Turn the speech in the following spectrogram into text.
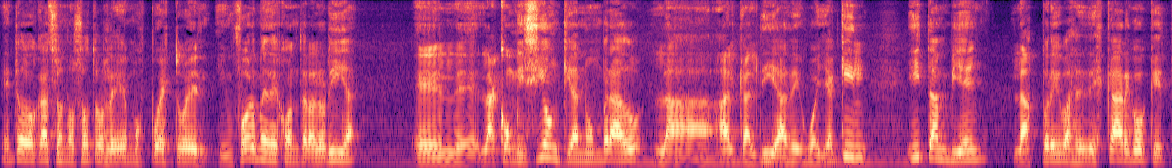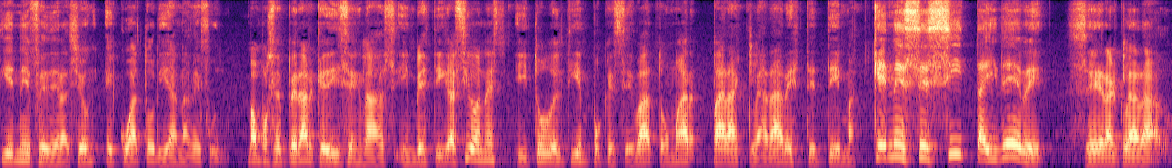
En todo caso, nosotros le hemos puesto el informe de Contraloría eh, la comisión que ha nombrado la alcaldía de Guayaquil y también las pruebas de descargo que tiene Federación Ecuatoriana de Fútbol. Vamos a esperar que dicen las investigaciones y todo el tiempo que se va a tomar para aclarar este tema que necesita y debe ser aclarado.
